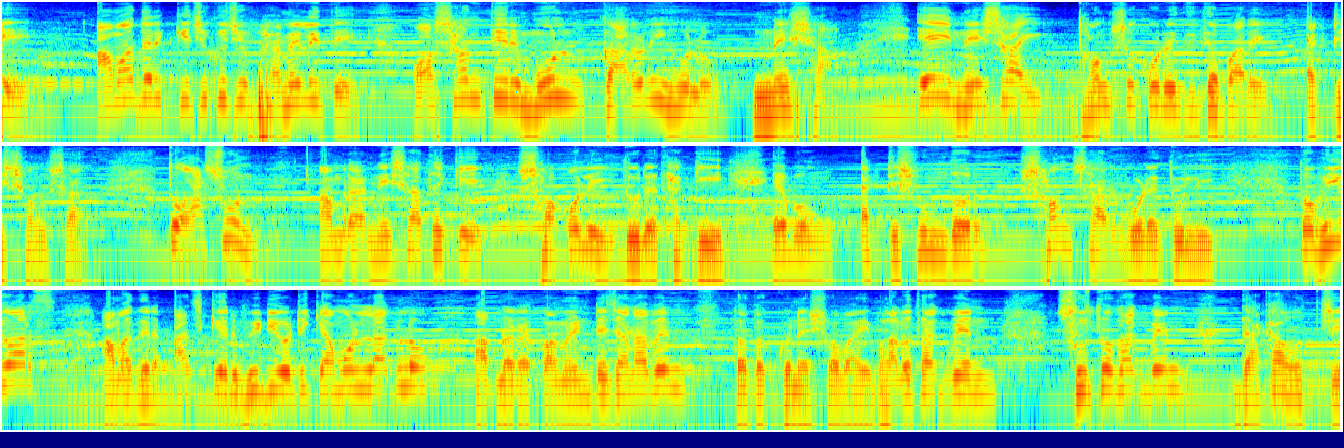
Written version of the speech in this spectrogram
আজকে আমাদের কিছু কিছু ফ্যামিলিতে অশান্তির মূল কারণই হলো নেশা। এই নেশাই ধ্বংস করে দিতে পারে একটি সংসার। তো আসুন আমরা নেশা থেকে সকলেই দূরে থাকি এবং একটি সুন্দর সংসার গড়ে তুলি। তো ভিওয়ার্স আমাদের আজকের ভিডিওটি কেমন লাগল? আপনারা কমেন্টে জানাবেন। ততক্ষণে সবাই ভালো থাকবেন, সুস্থ থাকবেন। দেখা হচ্ছে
